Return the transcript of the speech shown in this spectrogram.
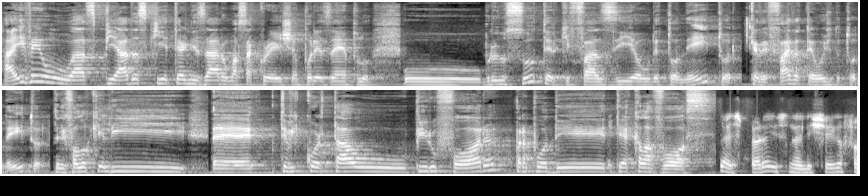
Aí veio as piadas que eternizaram o Massacration. Por exemplo, o Bruno Suter, que fazia o Detonator, quer dizer, faz até hoje o Detonator, ele falou que ele é, teve que cortar o piro fora pra poder ter aquela voz. É, espera isso, né? Ele chega falando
